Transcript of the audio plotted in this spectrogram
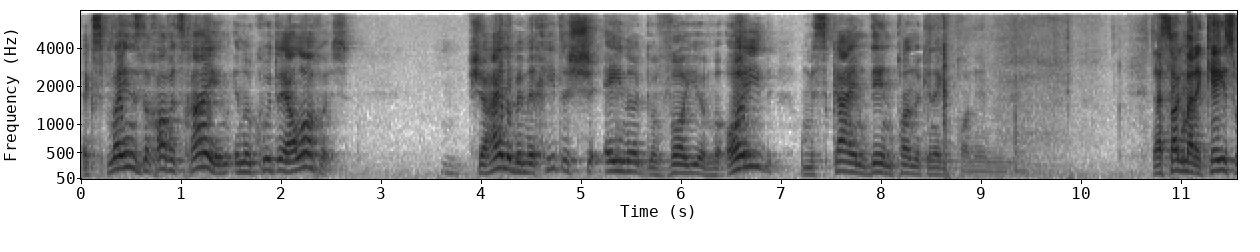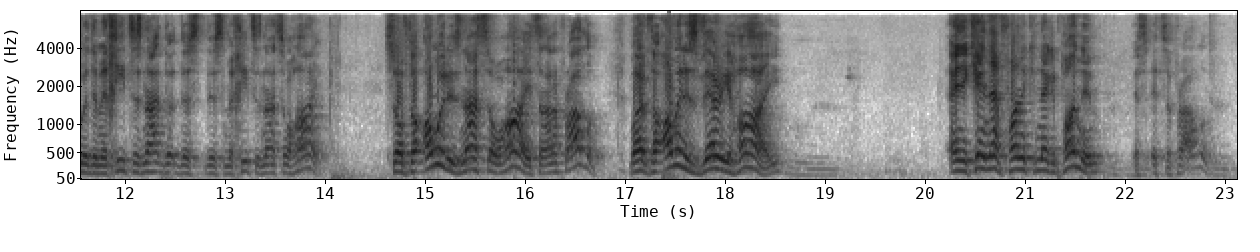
Explains the Chofetz Chaim in Likutei Halachos. Shahayla b'mechita she'ena gavoya me'oid u'miskayim din panu keneged panim. That's talking about a case where the mechitza is not this this mechitza is not so high. So if the amud is not so high, it's not a problem. But if the amud is very high, and you can't have panu keneged panim, it's, it's a problem.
